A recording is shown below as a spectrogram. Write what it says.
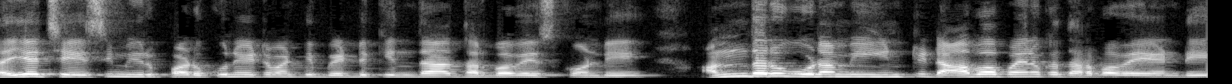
దయచేసి మీరు పడుకునేటువంటి బెడ్ కింద దర్భ వేసుకోండి. అందరూ కూడా మీ ఇంటి డాబా పైన ఒక దర్భ వేయండి.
